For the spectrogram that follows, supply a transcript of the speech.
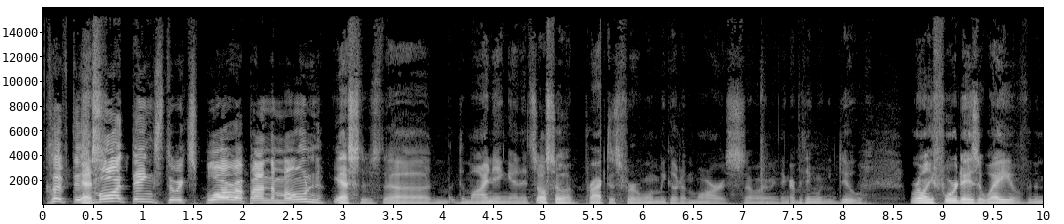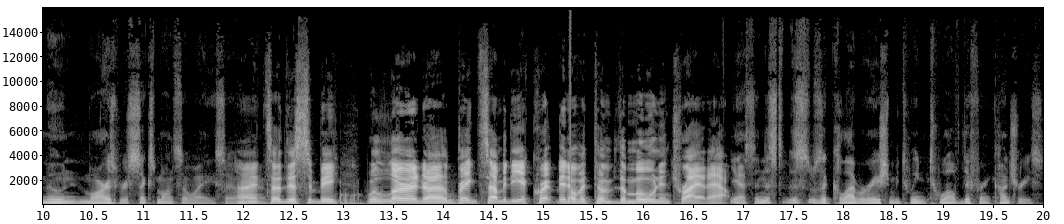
Cliff, there's Yes. more things to explore up on the moon. Yes, there's the the mining, and it's also a practice for when we go to Mars. So everything everything we can do. We're only four days away from the moon. Mars, we're six months away. So All right, so this would be, we'll learn, uh, bring some of the equipment over to the moon and try it out. yes, and this this was a collaboration between twelve different countries.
